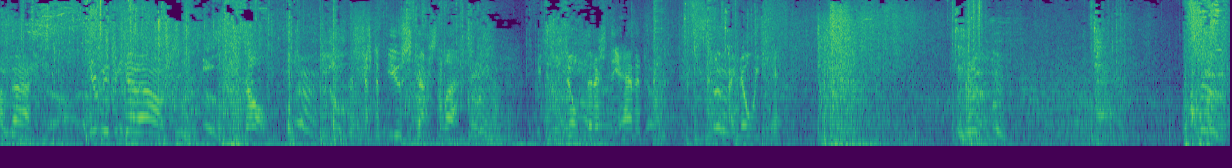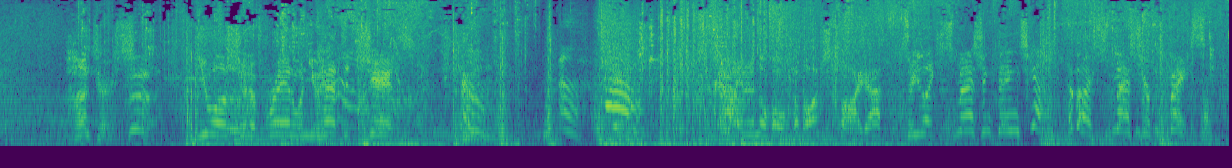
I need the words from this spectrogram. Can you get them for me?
About that! You need to get out! No, there's just a few steps left. We can still finish the antidote. I know we can. Hunters! You all should have ran when you had the chance! Right in the hole! Come on, Spider! So you like smashing things? Yeah! How about I smash your face?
